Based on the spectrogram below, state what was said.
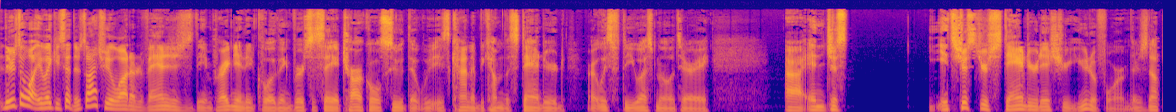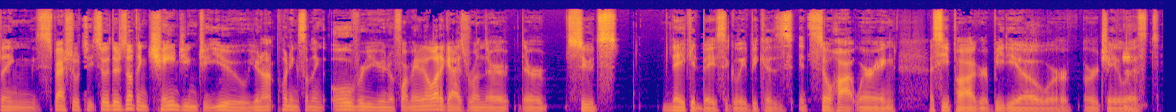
there's a lot like you said there's actually a lot of advantages to the impregnated clothing versus say a charcoal suit that is kind of become the standard or at least for the us military uh, and just it's just your standard issue uniform there's nothing special to so there's nothing changing to you you're not putting something over your uniform I mean, a lot of guys run their their suits naked basically because it's so hot wearing a CPOG or BDO or or a JSLIST, mm-hmm.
